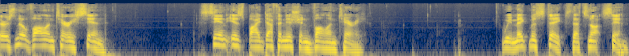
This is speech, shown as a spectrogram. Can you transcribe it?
There is no voluntary sin. Sin is by definition voluntary. We make mistakes. That's not sin.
